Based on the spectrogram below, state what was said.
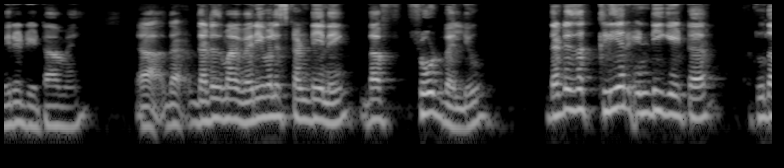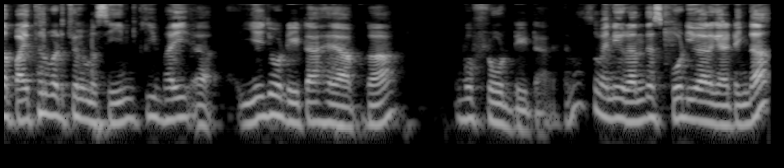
मेरे data में, uh, that is my variable is containing the float value, that is a clear indicator to the Python virtual machine कि भाई uh, ये जो data है आपका वो float data है, है ना? So when you run this code, you are getting the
